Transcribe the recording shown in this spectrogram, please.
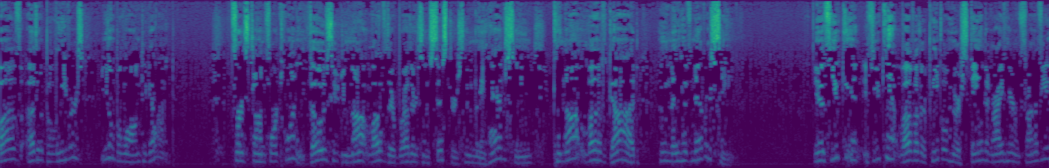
love other believers, you don't belong to God. 1 John 4:20 Those who do not love their brothers and sisters whom they have seen cannot love God whom they have never seen. You know, if you can't if you can't love other people who are standing right here in front of you,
